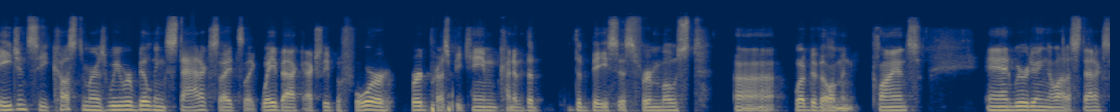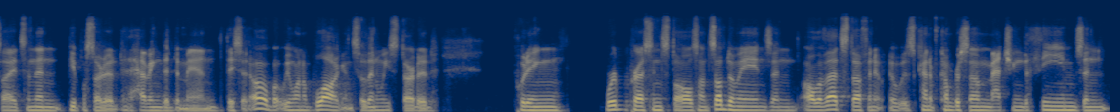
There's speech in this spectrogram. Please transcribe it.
agency customers. We were building static sites like way back, actually before WordPress became kind of the the basis for most uh, web development clients. And we were doing a lot of static sites, and then people started having the demand. They said, "Oh, but we want a blog," and so then we started putting WordPress installs on subdomains and all of that stuff. And it, it, was kind of cumbersome matching the themes and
